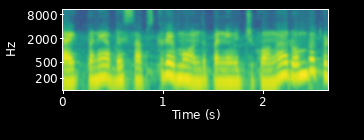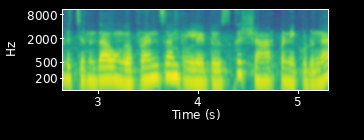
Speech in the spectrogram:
லைக் பண்ணி அப்படியே சப்ஸ்கிரைபும் வந்து பண்ணி வச்சுக்கோங்க. ரொம்ப பிடிச்சிருந்தா உங்கள் ஃப்ரெண்ட்ஸ் அண்ட் ரிலேட்டிவ்ஸ்க்கு ஷேர் பண்ணி கொடுங்க.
